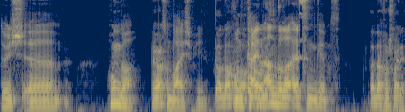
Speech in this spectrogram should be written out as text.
durch äh, Hunger Ja. zum Beispiel, und kein anderes Essen gibt. Dann darf man Schweine.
